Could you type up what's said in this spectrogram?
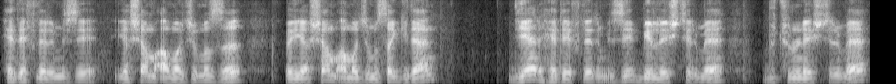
hedeflerimizi, yaşam amacımızı ve yaşam amacımıza giden diğer hedeflerimizi birleştirme, bütünleştirme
